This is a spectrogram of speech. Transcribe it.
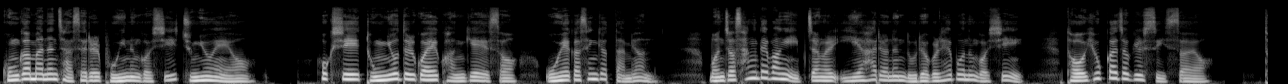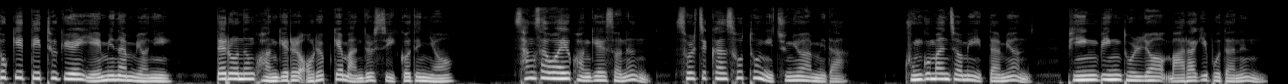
공감하는 자세를 보이는 것이 중요해요. 혹시 동료들과의 관계에서 오해가 생겼다면 먼저 상대방의 입장을 이해하려는 노력을 해보는 것이 더 효과적일 수 있어요. 토끼띠 특유의 예민한 면이 때로는 관계를 어렵게 만들 수 있거든요. 상사와의 관계에서는 솔직한 소통이 중요합니다. 궁금한 점이 있다면 빙빙 돌려 말하기보다는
